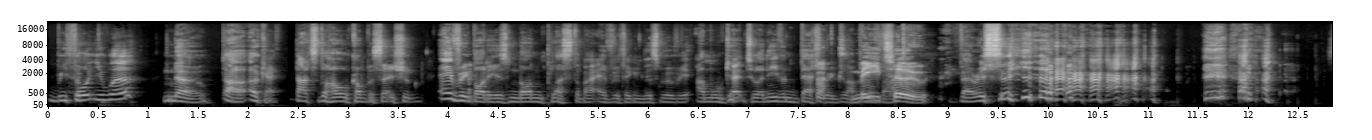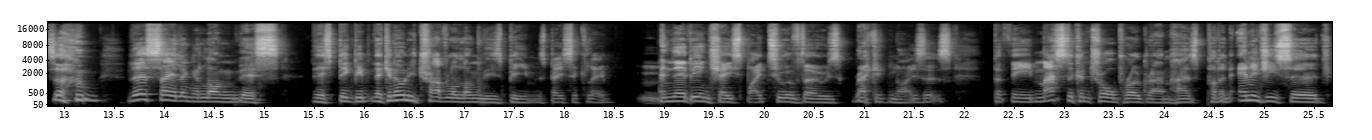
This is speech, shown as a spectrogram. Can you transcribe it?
we thought you were? No. Oh, okay. That's the whole conversation. Everybody is nonplussed about everything in this movie, and we'll get to an even better example. Me too. Very soon. so they're sailing along this this big beam. They can only travel along these beams, basically, Mm. and they're being chased by two of those recognizers. But the master control program has put an energy surge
